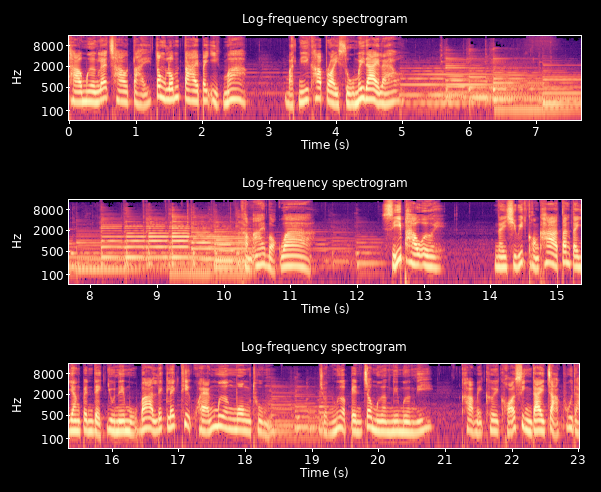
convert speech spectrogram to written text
ชาวเมืองและชาวไต่ต้องล้มตายไปอีกมาก บัดนี้ข้าปล่อยสูไม่ได้แล้วคำอ้ายบอกว่า สีเผาเอ่ยในชีวิตของข้าตั้งแต่ยังเป็นเด็กอยู่ในหมู่บ้านเล็ก ๆ ที่แขวงเมืองมงทุม จนเมื่อเป็นเจ้าเมืองในเมืองนี้ ข้าไม่เคยขอสิ่งใดจากผู้ใด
